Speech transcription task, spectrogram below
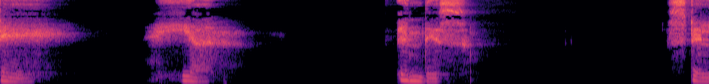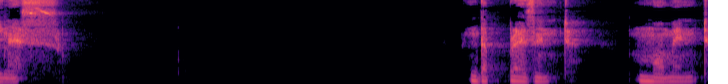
Stay here in this stillness. The present moment.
